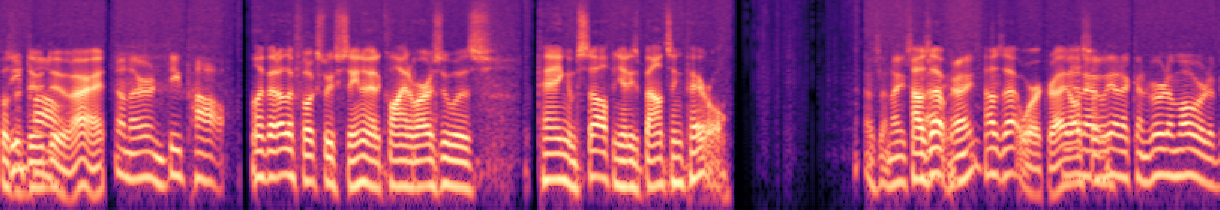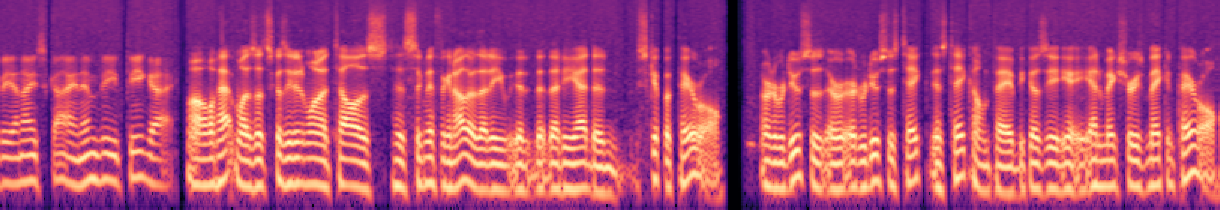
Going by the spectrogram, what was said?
Supposed Deep to do do. All right. No, they're in deep how. Well, I've had other folks we've seen. I had a client of ours who was paying himself, and yet he's bouncing payroll. That's a nice How's guy, that? right? How's that work? Right. we, had also, to, we had to convert him over to be a nice guy, an MVP guy. well, what happened was that's because he didn't want to tell his, his significant other that he that, that he had to skip a payroll or to reduce his or, or to reduce his take his take home pay because he, he had to make sure he's making payroll.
